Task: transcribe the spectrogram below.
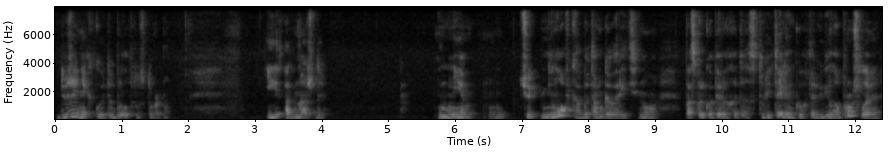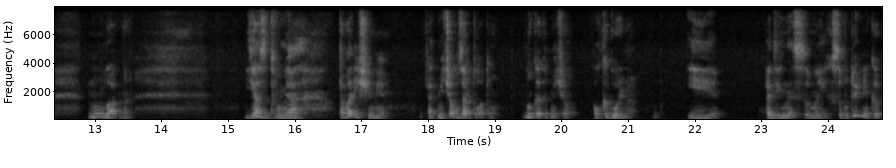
движение какое-то было в ту сторону. И однажды мне чуть неловко об этом говорить, но поскольку, во-первых, это сторителлинг, во-вторых, дело прошлое, ну ладно. Я с двумя товарищами отмечал зарплату. Ну, как отмечал? Алкогольно. И один из моих собутыльников,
